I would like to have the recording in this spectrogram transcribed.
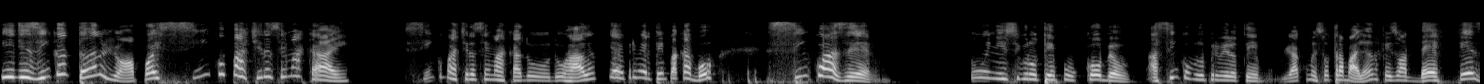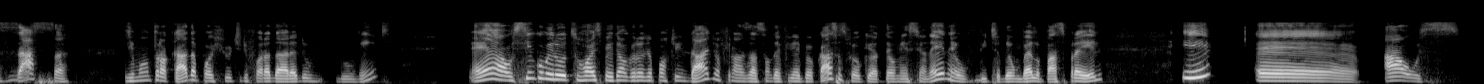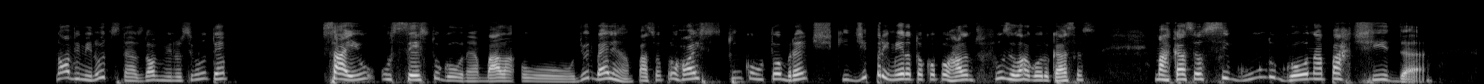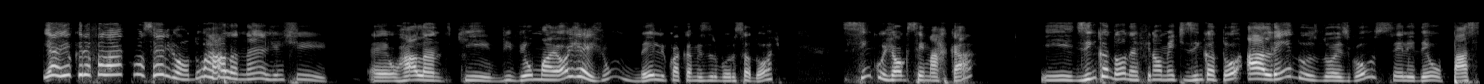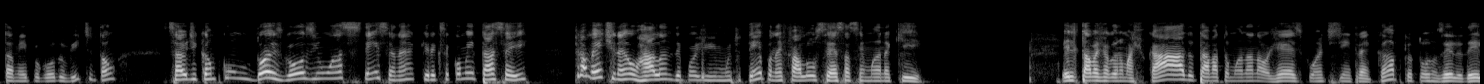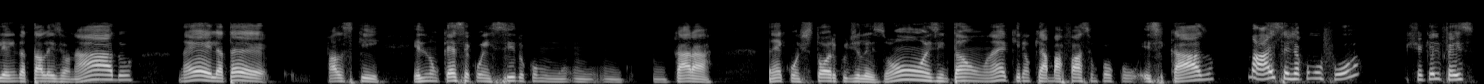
e desencantando, João, após cinco partidas sem marcar, hein? Cinco partidas sem marcar do, do Haaland. E aí o primeiro tempo acabou 5 a 0 No início do segundo tempo, o Kobel, assim como no primeiro tempo, já começou trabalhando, fez uma defesaça de mão trocada após chute de fora da área do, do 20. É, aos 5 minutos o Royce perdeu uma grande oportunidade, uma finalização definida pelo Cassius, foi o que eu até mencionei, né? O Witzel deu um belo passo para ele. E é, aos 9 minutos, né, aos 9 minutos do segundo tempo, saiu o sexto gol, né? O Jude Bellingham passou para o Royce, que encontrou Brandt, que de primeira tocou para o Haaland, fuzilar o gol do Cassius, marcar seu segundo gol na partida. E aí eu queria falar com você, João, do Haaland, né? A gente, é, o Haaland que viveu o maior jejum dele com a camisa do Borussia Dortmund, cinco jogos sem marcar e desencantou, né? Finalmente desencantou. Além dos dois gols, ele deu o passe também pro gol do Vitz, então saiu de campo com dois gols e uma assistência, né? Queria que você comentasse aí. Finalmente, né? O Haaland, depois de muito tempo, né? Falou-se essa semana que ele estava jogando machucado, estava tomando analgésico antes de entrar em campo, que o tornozelo dele ainda está lesionado, né? Ele até fala que ele não quer ser conhecido como um, um, um cara né, com histórico de lesões, então, né, queriam que abafasse um pouco esse caso, mas seja como for, achei que ele fez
